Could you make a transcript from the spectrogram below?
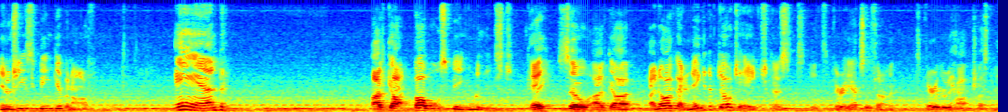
Energy is being given off and I've got bubbles being released. Okay, so I've got, I know I've got a negative delta H because it's, it's, very exothermic. It's very, very hot, trust me.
